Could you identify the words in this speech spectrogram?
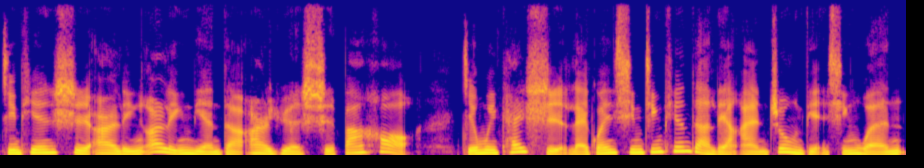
今天是二零二零年的二月十八号，节目一开始来关心今天的两岸重点新闻，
